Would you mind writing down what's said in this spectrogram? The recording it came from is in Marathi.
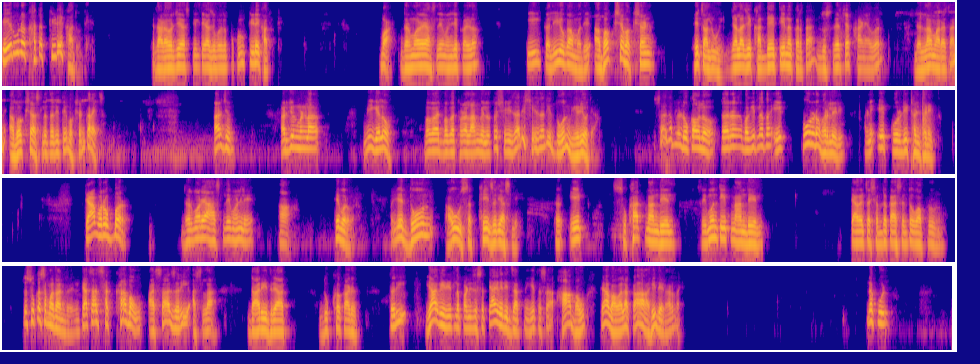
पेरू न खाता किडे खात होते. त्या झाडावर जे असतील ते आजूबाजूला पकडून किडे खात होते. बर धर्मराय असले म्हणजे कळलं की कलियुगामध्ये अभक्ष भक्षण हे चालू होईल. ज्याला जे खाद्य आहे ते न करता दुसऱ्याच्या खाण्यावर डल्ला मारायचा आणि अभक्ष असलं तरी ते भक्षण करायचं. अर्जुन अर्जुन म्हणला मी गेलो. बघत बघत थोडा लांब गेलो तर शेजारी शेजारी दोन विहिरी होत्या. सहज आपलं डोकावलं तर बघितलं तर एक पूर्ण भरलेली आणि एक कोरडी ठणठणीत. त्याबरोबर धर्मऱ्या हसले म्हणले हा हे बरोबर. म्हणजे दोन भाऊ सख्खे जरी असले तर एक सुखात नांदेल श्रीमंतीत नांदेल. त्यावेळेचा शब्द काय असेल तो वापरून तो सुख समाधान राहील त्याचा सख्खा भाऊ असा जरी असला दारिद्र्यात दुःख काढत तरी या विहिरीतलं पाणी जसं त्या विहिरीत जात नाहीये तसं हा भाऊ त्या भावाला काही देणार नाही. नकुळ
